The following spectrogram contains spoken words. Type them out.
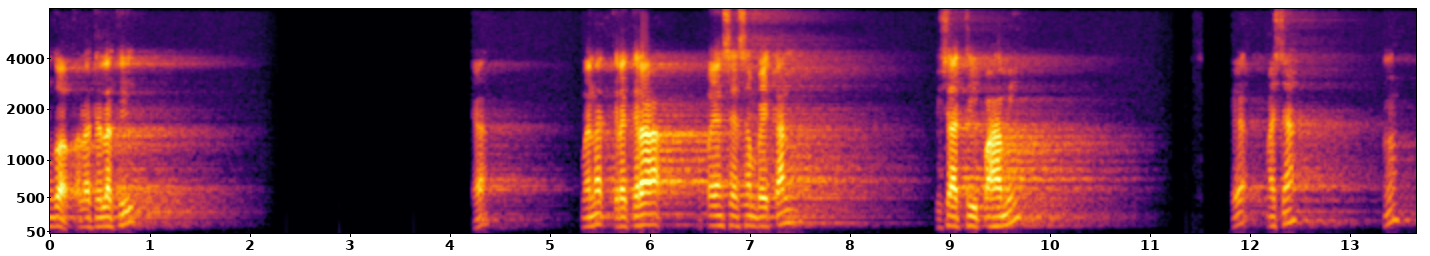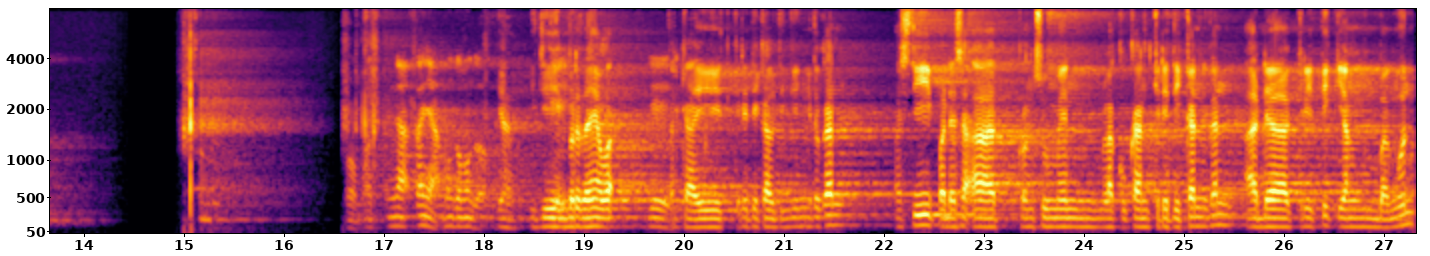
enggak kalau ada lagi ya mana kira-kira apa yang saya sampaikan bisa dipahami ya masnya hmm? Oh, tanya, tanya, monggo monggo. Ya, izin bertanya Pak. Iya. Terkait critical thinking itu kan pasti pada saat konsumen melakukan kritikan kan ada kritik yang membangun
